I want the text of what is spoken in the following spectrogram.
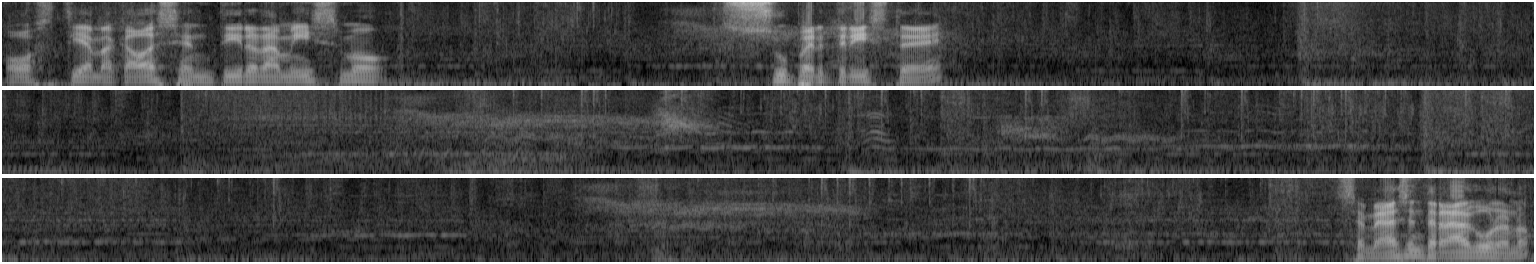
Hostia, me acabo de sentir ahora mismo Súper triste, ¿eh? Me va a desenterrar alguno, ¿no?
